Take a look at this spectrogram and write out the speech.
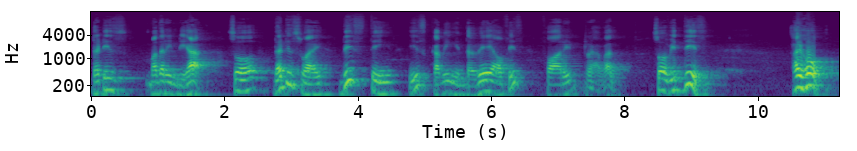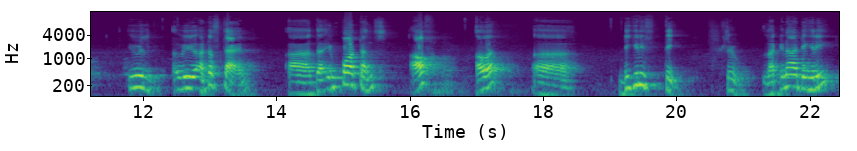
That is Mother India. So that is why this thing is coming in the way of his foreign travel. So with this, I hope you will, will understand uh, the importance of our uh, degrees thing. So Lagna degree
